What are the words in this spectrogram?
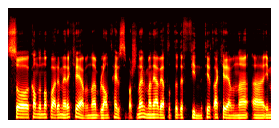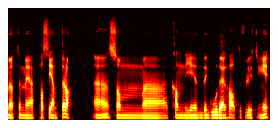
så kan det nok være mer krevende blant helsepersonell. Men jeg vet at det definitivt er krevende eh, i møte med pasienter, da, Eh, som eh, kan gi en god del hatefulle ytringer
